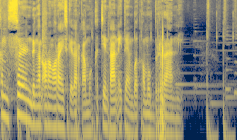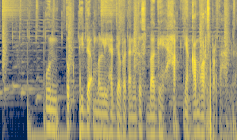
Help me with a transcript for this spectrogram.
concern dengan orang-orang di sekitar kamu. Kecintaan itu yang membuat kamu berani untuk tidak melihat jabatan itu sebagai hak yang kamu harus pertahankan.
